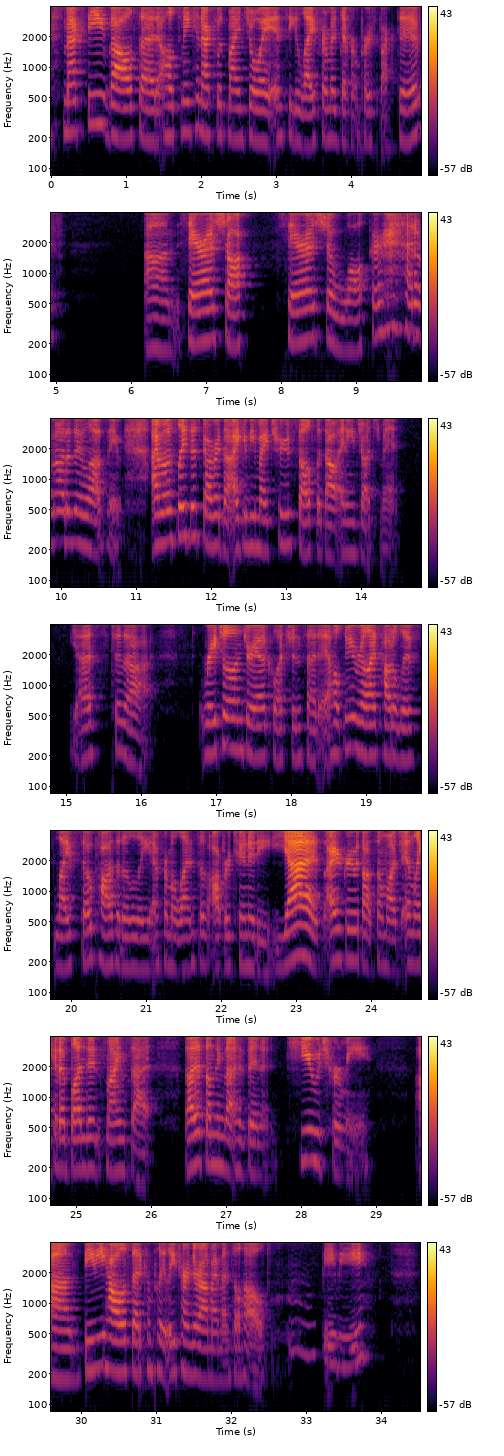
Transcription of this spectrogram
Smexy Val said, it helped me connect with my joy and see life from a different perspective. Um, Sarah Shock. Sarah Shawalker. I don't know how to say the last name. I mostly discovered that I can be my true self without any judgment. Yes to that. Rachel Andrea Collection said, It helped me realize how to live life so positively and from a lens of opportunity. Yes, I agree with that so much. And like an abundance mindset. That is something that has been huge for me. Um, BB Howell said, completely turned around my mental health. Mm, BB.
